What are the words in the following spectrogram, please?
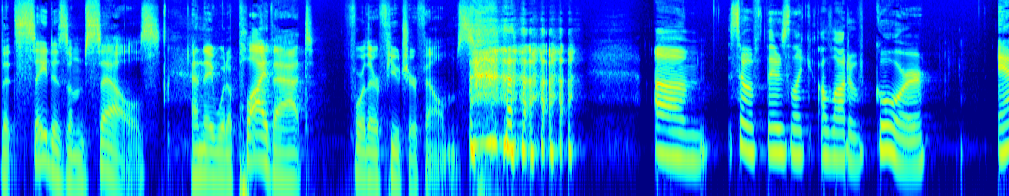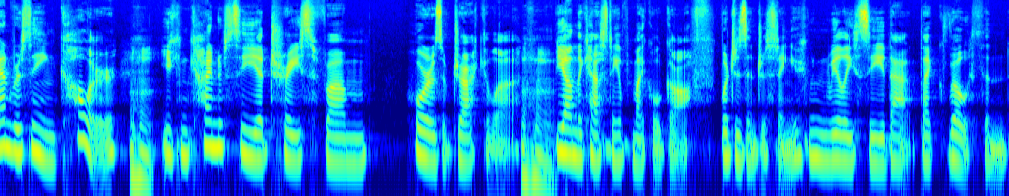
that sadism sells, and they would apply that for their future films. Um, so if there's like a lot of gore and we're seeing color, you can kind of see a trace from Horrors of Dracula beyond the casting of Michael Gough, which is interesting. You can really see that that growth and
